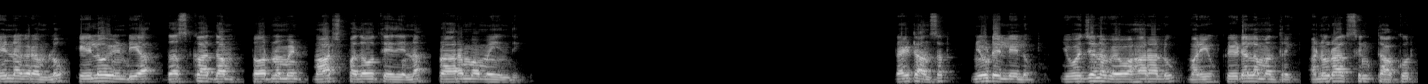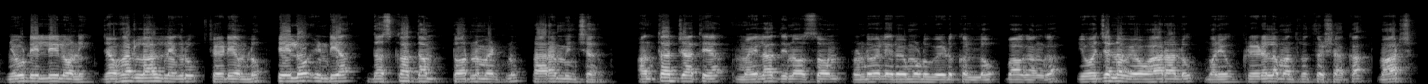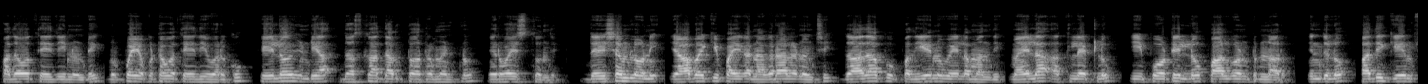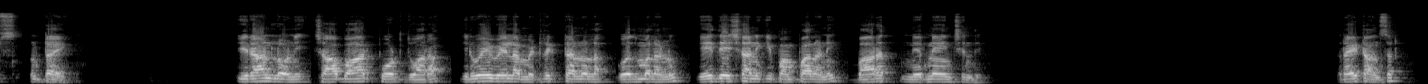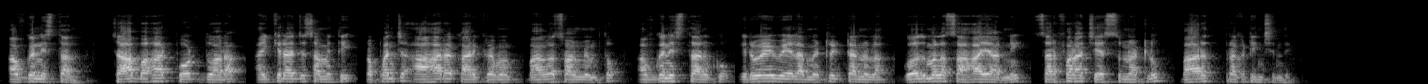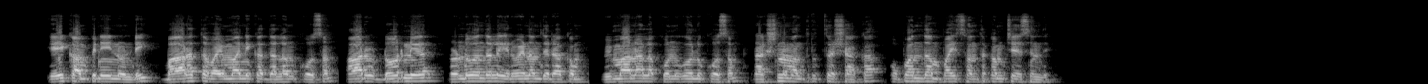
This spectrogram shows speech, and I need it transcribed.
ఏ నగరంలో Khelo India దస్కా Dum tournament March పదవ తేదీన ప్రారంభమైంది? రైట్ ఆన్సర్ న్యూఢిల్లీలో యువజన వ్యవహారాలు మరియు క్రీడల మంత్రి అనురాగ్ సింగ్ ఠాకూర్ న్యూఢిల్లీలోని జవహర్ లాల్ నెహ్రూ స్టేడియంలో ఖేలో ఇండియా దస్కా దమ్ టోర్నమెంట్ను ప్రారంభించారు. అంతర్జాతీయ మహిళా దినోత్సవం రెండు వేల ఇరవై మూడు వేడుకల్లో భాగంగా యువజన వ్యవహారాలు మరియు క్రీడల మంత్రిత్వ శాఖ మార్చ్ పదవ తేదీ నుండి ముప్పై ఒకటవ తేదీ వరకు ఖేలో ఇండియా దస్కా దమ్ టోర్నమెంట్ను నిర్వహిస్తుంది. దేశంలోని యాభైకి పైగా నగరాల నుంచి దాదాపు పదిహేను వేల మంది మహిళా అథ్లెట్లు ఈ పోటీల్లో పాల్గొంటున్నారు. ఇందులో పది గేమ్స్ ఉంటాయి. ఇరాన్లోని చాబహార్ పోర్ట్ ద్వారా ఇరవై వేల మెట్రిక్ టన్నుల గోధుమలను ఏ దేశానికి పంపాలని భారత్ నిర్ణయించింది? Right answer Afghanistan. Chabahar port ద్వారా ఐక్యరాజ్య సమితి ప్రపంచ ఆహార కార్యక్రమం భాగస్వామ్యంతో ఆఫ్ఘనిస్తాన్కు ఇరవై వేల మెట్రిక్ టన్నుల గోధుమల సహాయాన్ని సరఫరా చేస్తున్నట్లు భారత్ ప్రకటించింది. ఏ కంపెనీ నుండి భారత వైమానిక దళం కోసం ఆరు డోర్నియర్ రెండు వందల ఇరవై ఎనిమిది రకం విమానాల కొనుగోలు కోసం రక్షణ మంత్రిత్వ శాఖ ఒప్పందంపై సంతకం చేసింది.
